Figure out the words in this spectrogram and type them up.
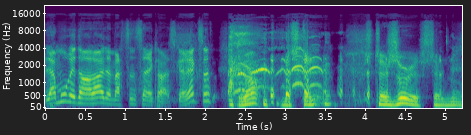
L'amour est dans l'air de Martine Sinclair. C'est correct, ça? Mais je, te, je te jure, je te le mets.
